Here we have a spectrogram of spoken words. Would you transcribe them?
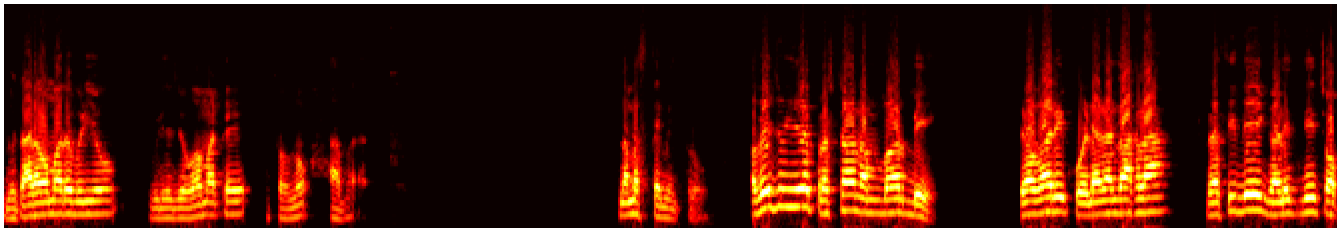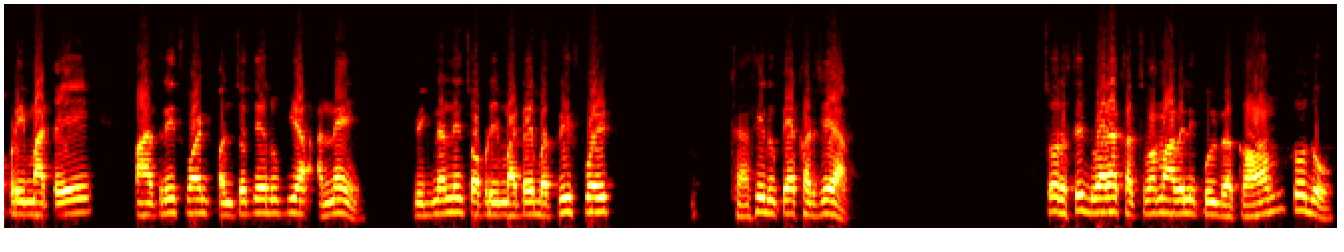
જોતા રહો અમારો વીડિયો. વીડિયો જોવા માટે સૌનો આભાર. નમસ્તે મિત્રો. હવે જોઈએ પ્રશ્ન નંબર બે. વ્યવહારિક કોયડાના દાખલા. રસીદે ગણિતની ચોપડી માટે પાંત્રીસ પોઈન્ટ પંચોતેર રૂપિયા અને વિજ્ઞાનની ચોપડી માટે બત્રીસ પોઈન્ટ છ્યાસી રૂપિયા ખર્ચ્યા તો રસીદ દ્વારા ખર્ચવામાં આવેલી કુલ રકમ શોધો.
